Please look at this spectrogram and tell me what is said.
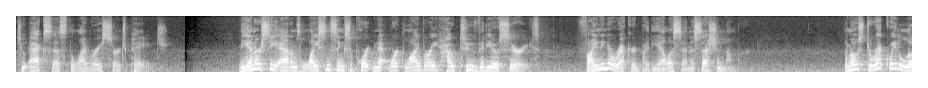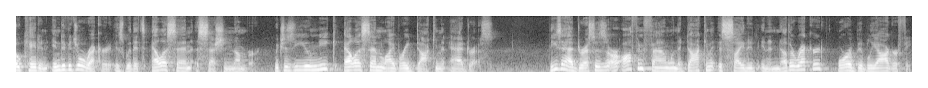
to access the library search page. The NRC Adams Licensing Support Network Library How-To Video Series, Finding a Record by the LSN Accession Number. The most direct way to locate an individual record is with its LSN accession number, which is a unique LSN library document address. These addresses are often found when the document is cited in another record or a bibliography.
